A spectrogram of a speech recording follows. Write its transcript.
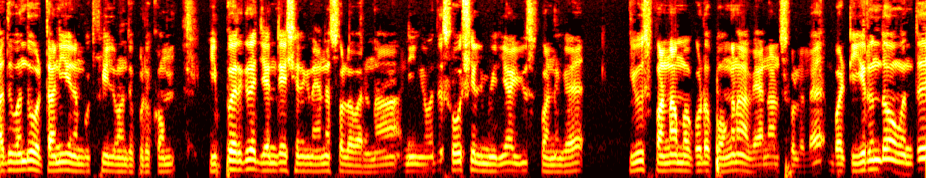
அது வந்து ஒரு தனியாக நமக்கு ஃபீல் வந்து கொடுக்கும். இப்போ இருக்கிற ஜென்ரேஷனுக்கு நான் என்ன சொல்ல வரேன்னா நீங்கள் வந்து சோஷியல் மீடியா யூஸ் பண்ணுங்கள் யூஸ் பண்ணாமல் கூட போங்க நான் வேணான்னு சொல்லலை. பட் இருந்தும் வந்து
